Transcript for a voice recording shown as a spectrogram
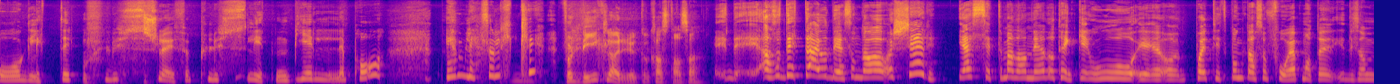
og glitter, pluss sløyfe, pluss liten bjelle på. Jeg ble så lykkelig. For de klarer du ikke å kaste av seg. Altså, dette er jo det som da skjer. Jeg setter meg da ned og tenker oh, På et tidspunkt da så får jeg på en måte liksom,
